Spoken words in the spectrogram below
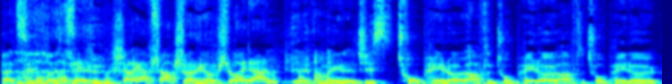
that's it, let's That's it. We're shutting up shop. shutting up shop. We're done. yeah, I mean, it's just torpedo after torpedo after torpedo.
